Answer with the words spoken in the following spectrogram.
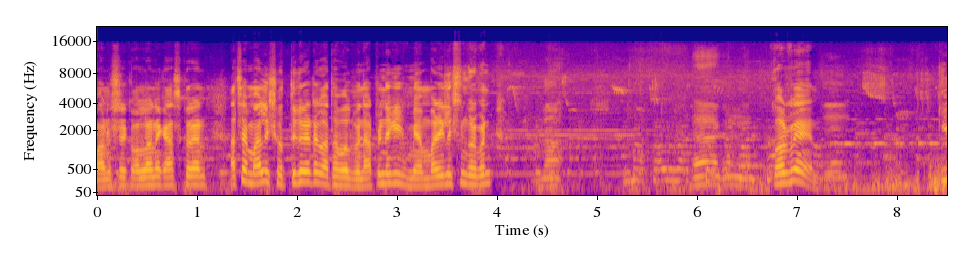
মানুষের কল্যাণে কাজ করেন। আচ্ছা মালিক সত্যি করে একটা কথা বলবেন। আপনি নাকি মেম্বার ইলেকশন করবেন? হ্যাঁ, করবেন? কি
